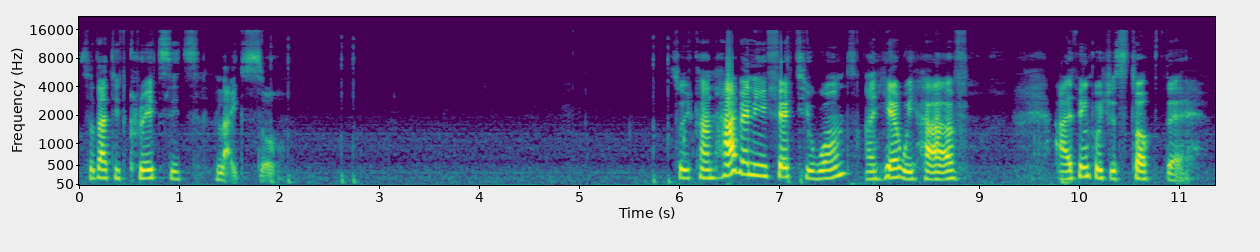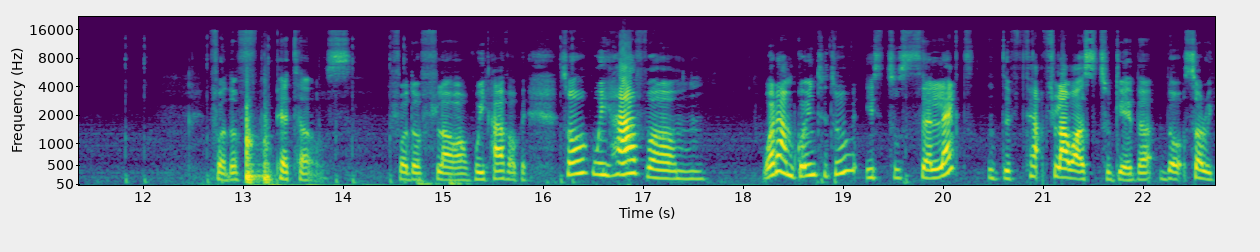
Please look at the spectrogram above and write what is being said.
so that it creates it like so. So you can have any effect you want and here we have I think we should stop there for the petals for the flower we have up here. so we have um what I'm going to do is to select the flowers together the sorry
